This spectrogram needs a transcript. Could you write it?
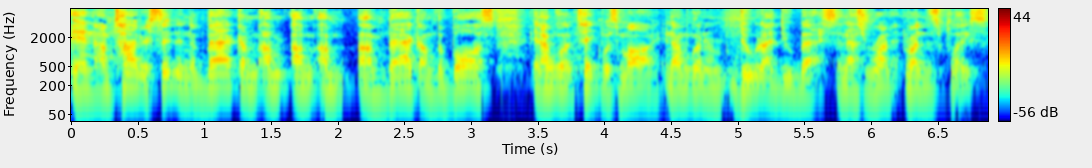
and I'm tired of sitting in the back. I'm I'm I'm I'm, I'm back. I'm the boss, and I'm going to take what's mine, and I'm going to do what I do best, and that's run it, run this place.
